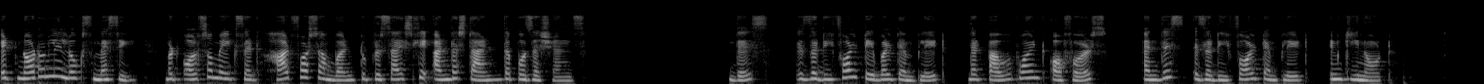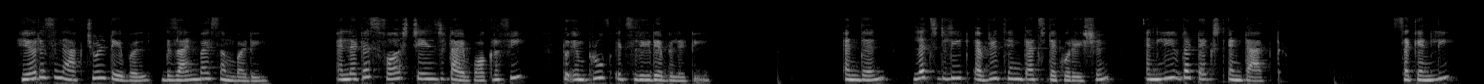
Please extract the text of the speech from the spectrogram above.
It not only looks messy, but also makes it hard for someone to precisely understand the positions. This is the default table template that PowerPoint offers, and this is a default template in Keynote. Here is an actual table designed by somebody. And let us first change the typography to improve its readability. And then let's delete everything that's decoration and leave the text intact. Secondly,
